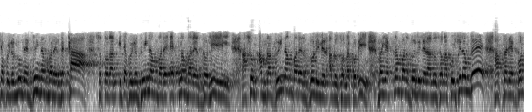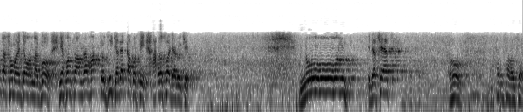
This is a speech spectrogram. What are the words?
এটা হইল নুনের দুই নম্বরের ব্যাখ্যা সুতরাং এটা হইল দুই নম্বরের এক নম্বরের দলিল আসুন আমরা দুই নম্বরের দলিলের আলোচনা করি ভাই এক নম্বর দলিলের আলোচনা কইছিলাম যে আপনার এক ঘন্টা সময় দেওয়ার লাগবো এখন তো আমরা মাত্র দুইটা ব্যাখ্যা করছি আরো ছয়টা রয়েছে নুন এটা শেষ ও সরি সবাইছে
